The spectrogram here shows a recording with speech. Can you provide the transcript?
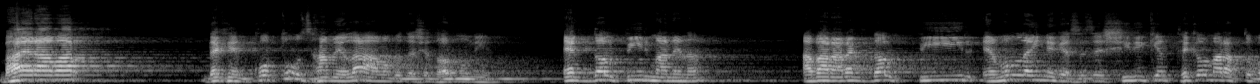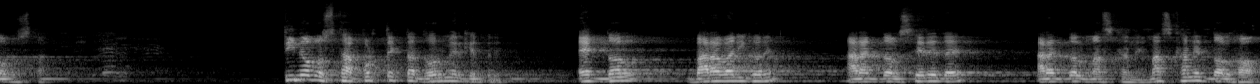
ভাইরা আমার, দেখেন কত ঝামেলা আমাদের দেশে ধর্ম নিয়ে। একদল পীর মানে না আবার আরেক দল পীর এমন লাইনে গেছে যে শিরিকের থেকেও মারাত্মক অবস্থা। তিন অবস্থা প্রত্যেকটা ধর্মের ক্ষেত্রে। একদল বাড়াবাড়ি করে আর দল ছেড়ে দেয় আর দল মাঝখানে। মাঝখানের দল হক।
